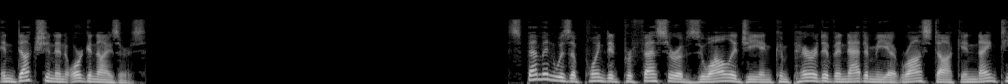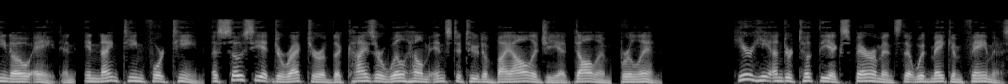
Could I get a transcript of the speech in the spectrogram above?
Induction and organizers Spemann was appointed professor of zoology and comparative anatomy at Rostock in 1908 and, in 1914, associate director of the Kaiser Wilhelm Institute of Biology at Dahlem, Berlin. Here he undertook the experiments that would make him famous.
